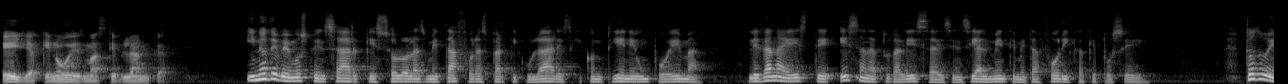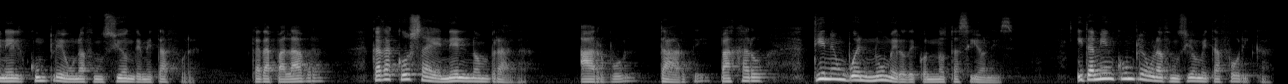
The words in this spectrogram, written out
ella que no es más que blanca. Y no debemos pensar que sólo las metáforas particulares que contiene un poema le dan a éste esa naturaleza esencialmente metafórica que posee. Todo en él cumple una función de metáfora. Cada palabra, cada cosa en él nombrada, árbol, tarde, pájaro, tiene un buen número de connotaciones y también cumple una función metafórica,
